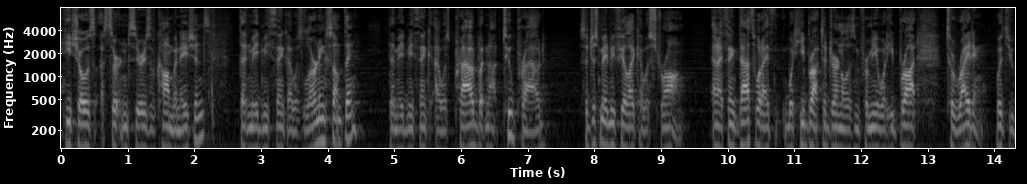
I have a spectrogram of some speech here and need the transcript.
he chose a certain series of combinations that made me think I was learning something that made me think I was proud but not too proud. So it just made me feel like I was strong. And I think that's what, I th- what he brought to journalism for me, what he brought to writing, was you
